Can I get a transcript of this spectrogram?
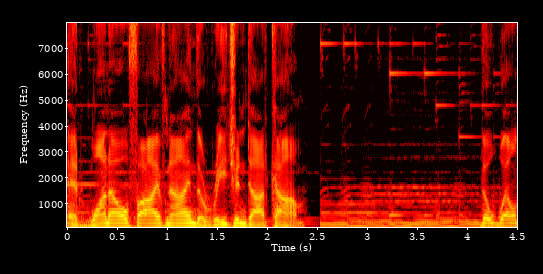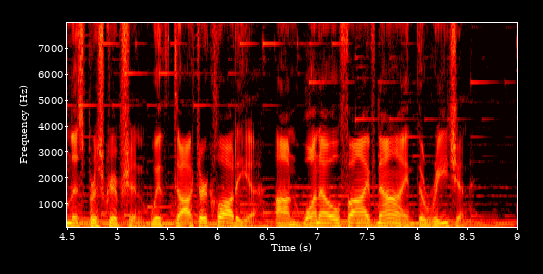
at 1059theregion.com. The Wellness Prescription with Dr. Claudia on 1059 The Region.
